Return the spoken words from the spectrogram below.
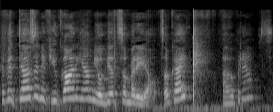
If it doesn't, if you got him, you'll get somebody else. Okay? I hope it helps.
